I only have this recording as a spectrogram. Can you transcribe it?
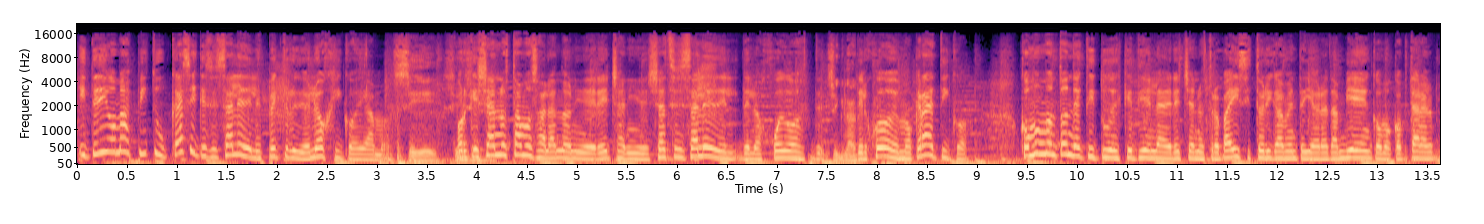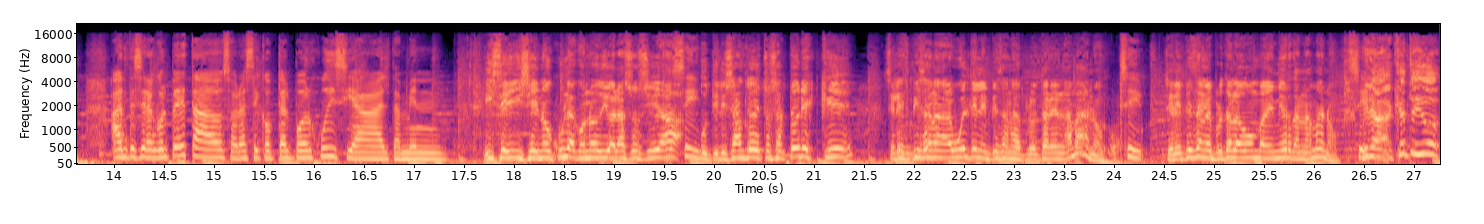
Y te digo más, Pitu, casi que se sale del espectro ideológico, digamos. Sí, sí. Porque sí. ya no estamos hablando ni de derecha ni de. Ya se sale del- de, los juegos. de- Sí, claro. Del juego democrático. Como un montón de actitudes que tiene la derecha en nuestro país, históricamente y ahora también, como cooptar. al- antes eran golpes de Estado, ahora se coopta el Poder Judicial, también. Y se, y se inocula con odio a la sociedad Sí. utilizando estos actores que se les empiezan a dar vuelta y le empiezan a explotar en la mano. Sí, Se le empiezan a explotar la bomba de mierda en la mano. sí. Mira, acá te digo,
